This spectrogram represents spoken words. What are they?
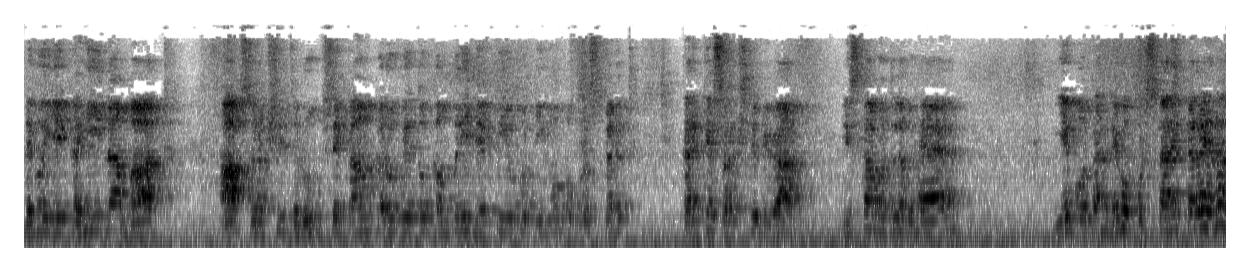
देखो ये कहीं ना बात आप सुरक्षित रूप से काम करोगे तो कंपनी व्यक्तियों को टीमों को पुरस्कृत करके सुरक्षित व्यवहार। इसका मतलब है ये बोल रहा है देखो पुरस्कारित कर रहे हैं ना?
